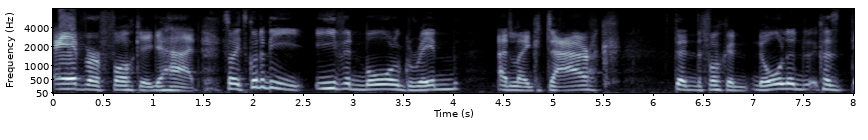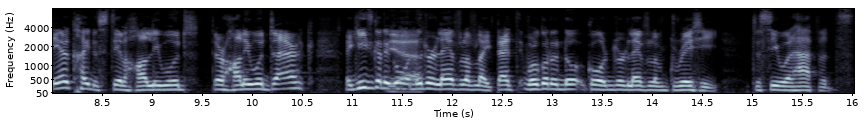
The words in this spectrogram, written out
ever fucking had. So it's gonna be even more grim and like dark than the fucking Nolan because they're kind of still Hollywood. They're Hollywood dark. Like he's gonna go Yeah. another level of like that. We're gonna no, go another level of gritty to see what happens.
